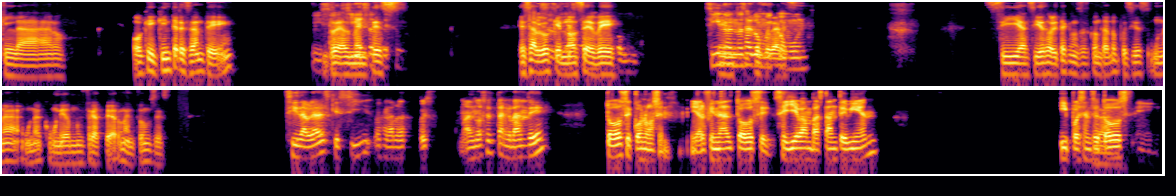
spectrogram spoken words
Claro. Ok, qué interesante, ¿eh? Realmente es, es, algo que no se ve. Sí, no, no es algo muy común. Sí, así es. Ahorita que nos estás contando, pues sí es una, una comunidad muy fraterna, entonces. Sí, la verdad es que sí. O sea, la verdad, pues, al no ser tan grande, todos se conocen y al final todos se, se llevan bastante bien. Y pues entre todos, eh,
